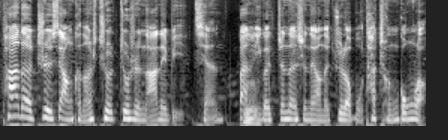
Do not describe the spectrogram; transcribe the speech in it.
他的志向可能就就是拿那笔钱办嗯。一个真的是那样的俱乐部，他成功了，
